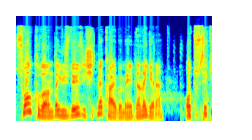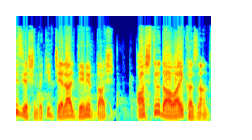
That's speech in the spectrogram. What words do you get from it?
sol kulağında %100 işitme kaybı meydana gelen 38 yaşındaki Celal Demirdaş açtığı davayı kazandı.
